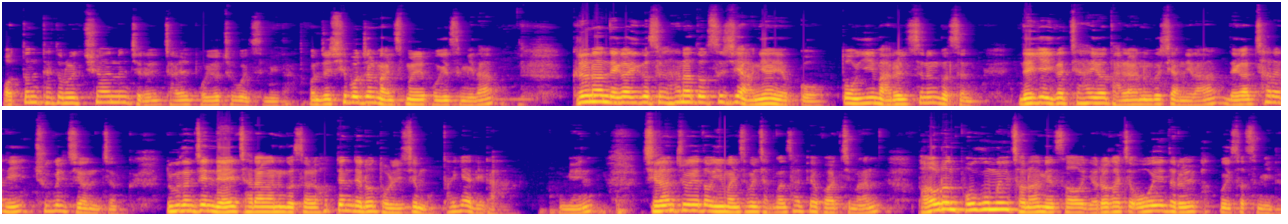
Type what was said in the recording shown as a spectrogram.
어떤 태도를 취하는지를 잘 보여주고 있습니다. 먼저 15절 말씀을 보겠습니다. 그러나 내가 이것을 하나도 쓰지 아니하였고 또 이 말을 쓰는 것은 내게 이같이 하여 달라는 것이 아니라 내가 차라리 죽을지언정 누구든지 내 자랑하는 것을 헛된 대로 돌리지 못하게 하리라. 아멘. 지난주에도 이 말씀을 잠깐 살펴보았지만 바울은 복음을 전하면서 여러 가지 오해들을 받고 있었습니다.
